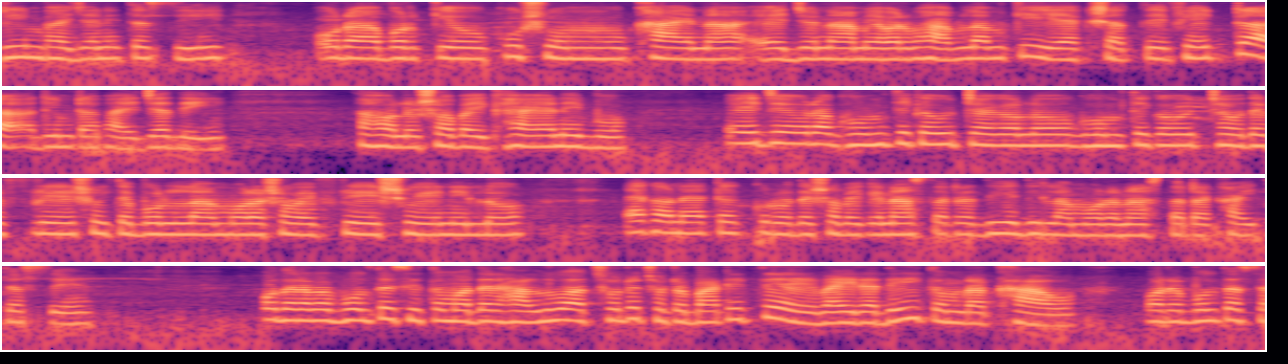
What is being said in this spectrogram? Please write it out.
ডিম ভাইজা নিতেছি। ওরা আবার কেউ কুসুম খায় না এই জন্য আমি আবার ভাবলাম কি, একসাথে ফেটটা ডিমটা ভাইজা দিই, তাহলে সবাই খায়া নিব। এই যে ওরা ঘুম থেকে উঠে গেল, ঘুম থেকে উঠে ওদের ফ্রেশ হইতে বললাম, ওরা সবাই ফ্রেশ হয়ে নিল। এখন এক এক করে ওদের সবাইকে নাস্তাটা দিয়ে দিলাম, ওরা নাস্তাটা খাইতেছে। ওদের আবার বলতেছি, তোমাদের হালুয়া ছোট ছোট বাটিতে বাইরা দেই, তোমরা খাও। পরে বলতেছে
